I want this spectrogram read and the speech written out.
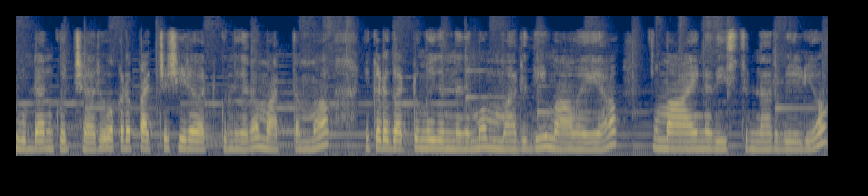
చూడడానికి వచ్చారు. అక్కడ పచ్చ చీర కట్టుకుంది కదా మా అత్తమ్మ. ఇక్కడ గట్టు మీద ఉన్నదేమో మరిది మావయ్య మా ఆయన తీస్తున్నారు వీడియో.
